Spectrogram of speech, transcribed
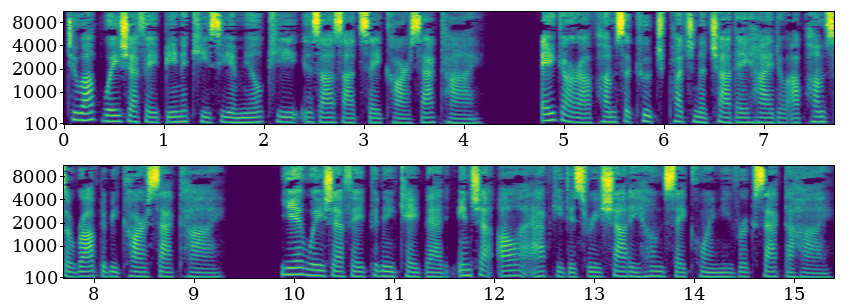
Tu Op Wejefe Bina Kisi Emil Ki Izazat Se Kar Sakt Hai. Agar ap Humsa Kuch Puchna Chate Hai to Op Humsa Robdabi Kar Sakt Hai. Ye Wejefe Pani Ke Bed Insha Allah Apki Disri Shadi Hon Se Koin Yivruk Sakta Hai.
